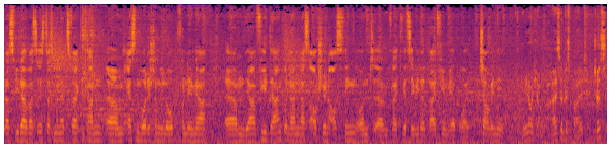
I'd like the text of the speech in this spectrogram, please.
dass wieder was ist, dass man netzwerken kann. Ähm, Essen wurde schon gelobt, von dem her, ähm, ja, vielen Dank und dann lass auch schön ausringen und ähm, vielleicht wird es ja wieder drei, vier mehr Bräu. Ciao René. Mir euch auch. Also bis bald. Tschüss.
